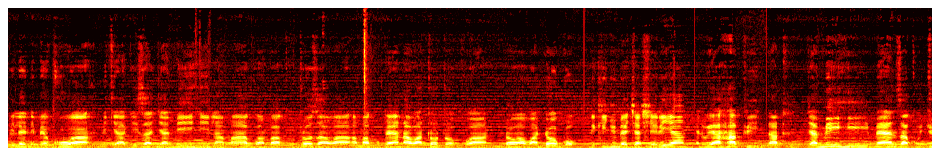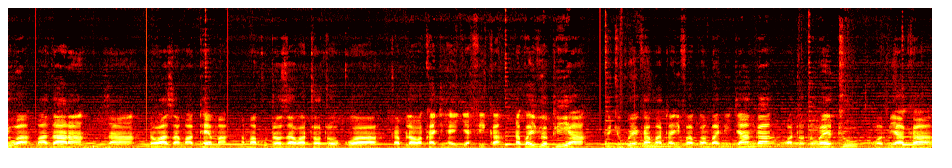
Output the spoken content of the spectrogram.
Vile nimekuwa nikiagiza jamii hii la maa kwamba kutoza wa, ama kupeana watoto kwa ndoa wadogo ni kinyume cha sheria, and we are happy that jamii hii imeanza kujua madhara za ndoa za mapema ama kutoza watoto kwa kabla wakati haijafika, na kwa hivyo pia tuchukue kama taifa kwamba ni janga watoto wetu wa miaka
